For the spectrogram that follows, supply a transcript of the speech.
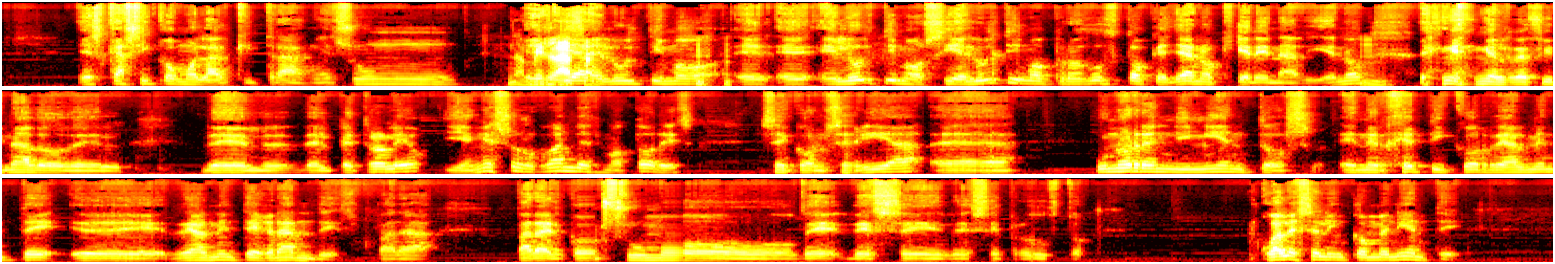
es casi como el alquitrán, es un, el último, el, el- el último, sí, el último producto que ya no quiere nadie, ¿no? Mm. en, en el refinado del, del- del petróleo y en esos grandes motores se conseguía eh, unos rendimientos energéticos realmente, eh, realmente grandes para, para el consumo de, ese, de ese producto. ¿Cuál es el inconveniente?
